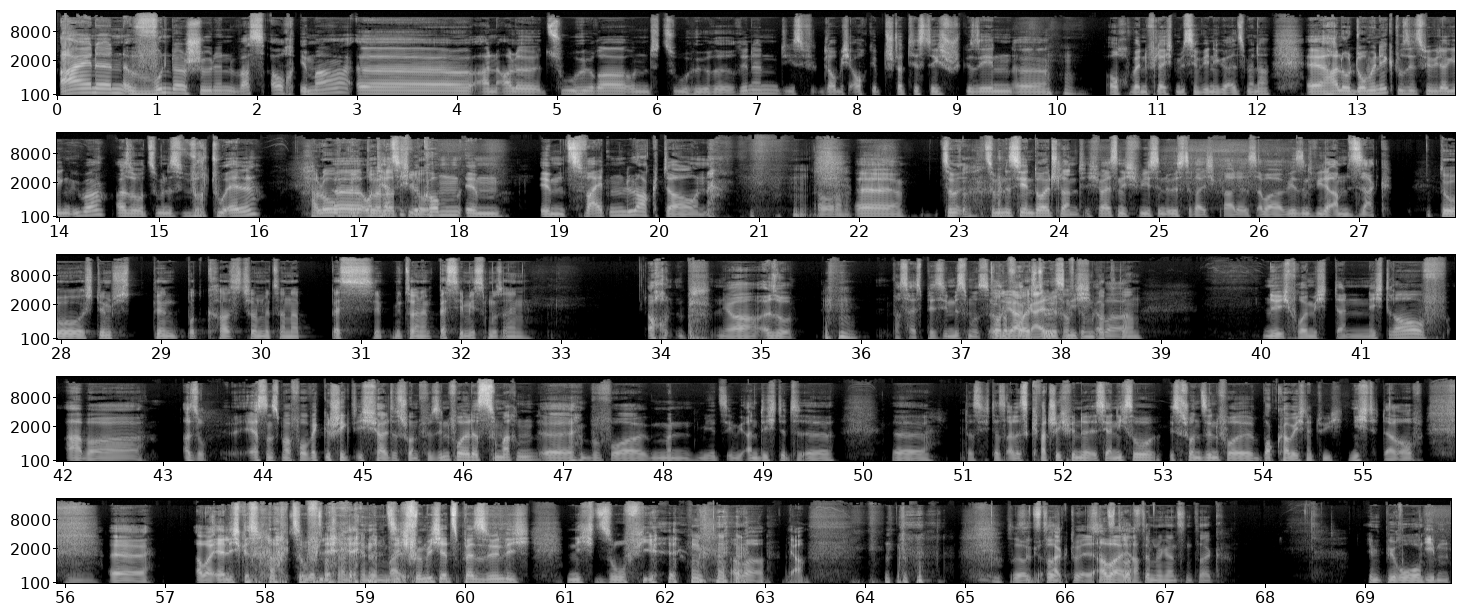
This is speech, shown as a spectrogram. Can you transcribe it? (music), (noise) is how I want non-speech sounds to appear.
Einen wunderschönen, was auch immer, äh, an alle Zuhörer und Zuhörerinnen, die es, glaube ich, auch gibt, statistisch gesehen, äh, (laughs) auch wenn vielleicht ein bisschen weniger als Männer. Äh, hallo Dominik, du sitzt mir wieder gegenüber, also zumindest virtuell. Hallo, äh, und herzlich Tilo. willkommen im, im zweiten Lockdown. (laughs) Oh. äh, zu, zumindest hier in Deutschland. Ich weiß nicht, wie es in Österreich gerade ist, aber wir sind wieder am Sack. Du stimmst den Podcast schon mit so, einer Pessi mit so einem Pessimismus ein. Ach, ja, also, (laughs) was heißt Pessimismus? Also, Oder ja, geil ist nicht, aber. Nee, ich freue mich dann nicht drauf, aber also erstens mal vorweggeschickt, ich halte es schon für sinnvoll, das zu machen, äh, (laughs) bevor man mir jetzt irgendwie andichtet, äh, äh, dass ich das alles quatschig finde, ist ja nicht so, ist schon sinnvoll. Bock habe ich natürlich nicht darauf. Mhm. Aber ehrlich gesagt, so viel ändert sich für mich jetzt persönlich nicht so viel. (laughs) aber ja. (laughs) so sitzt aktuell. Sitzt aber trotzdem ja. den ganzen Tag im Büro. Eben.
